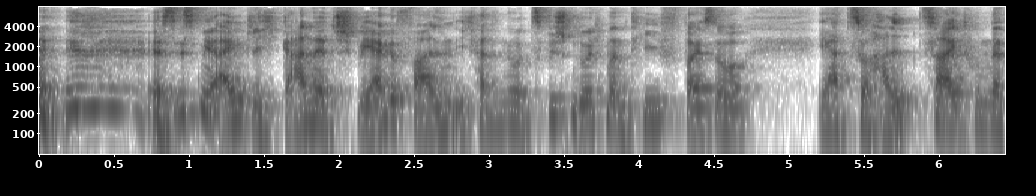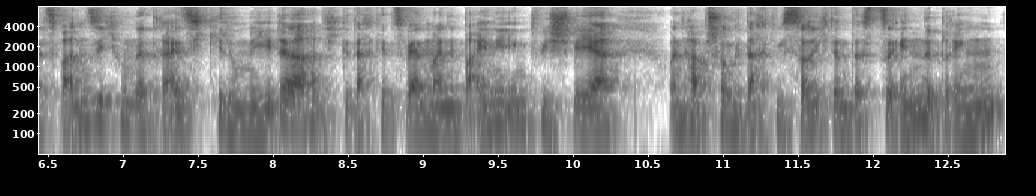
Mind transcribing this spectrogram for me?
es ist mir eigentlich gar nicht schwer gefallen. Ich hatte nur zwischendurch mal ein Tief bei so, ja, zur Halbzeit 120, 130 Kilometer. Hatte ich gedacht, jetzt werden meine Beine irgendwie schwer und habe schon gedacht, wie soll ich denn das zu Ende bringen?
